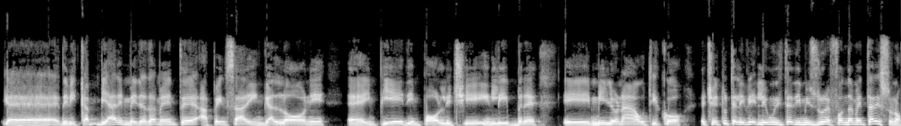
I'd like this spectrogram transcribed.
eh, devi cambiare immediatamente a pensare in galloni, eh, in piedi, in pollici, in libbre, eh, milionautico, cioè tutte le, le unità di misure fondamentali sono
